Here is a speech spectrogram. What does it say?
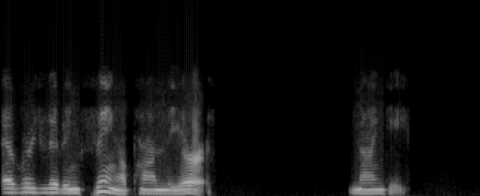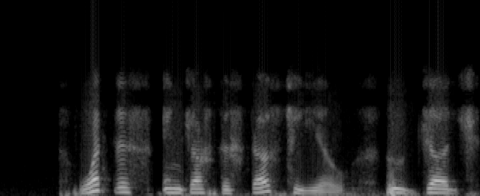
every living thing upon the earth. 90. What this injustice does to you who judge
